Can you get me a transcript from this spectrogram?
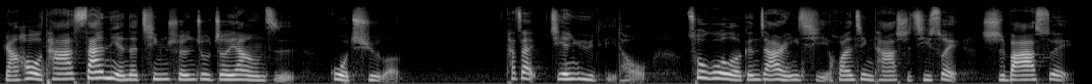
然后，他三年的青春就这样子过去了。他在监狱里头错过了跟家人一起欢庆他十七岁、十八岁、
